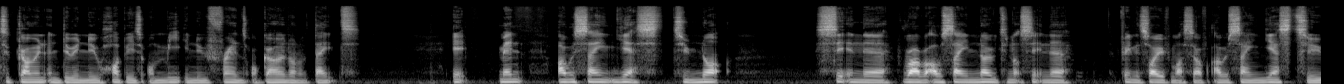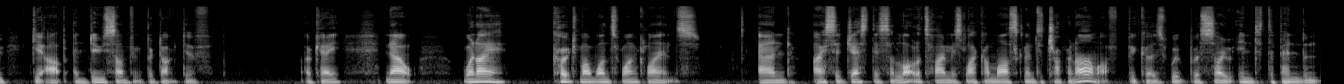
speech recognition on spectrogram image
to going and doing new hobbies or meeting new friends or going on a date. It meant I was saying yes to not sitting there, rather, I was saying no to not sitting there feeling sorry for myself. I was saying yes to get up and do something productive. Okay? Now, when I coach my one to one clients, and I suggest this a lot of the time, it's like I'm asking them to chop an arm off because we're, we're so interdependent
